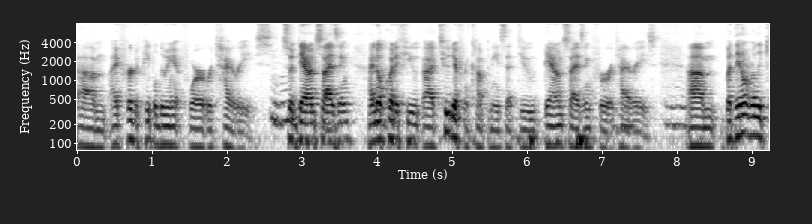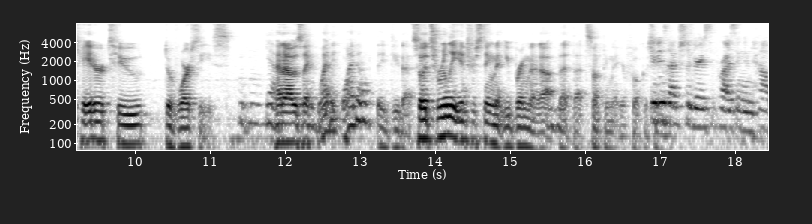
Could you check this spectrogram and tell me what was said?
um, I've heard of people doing it for retirees. So downsizing. I know quite a few, uh, two different companies that do downsizing for retirees, um, but they don't really cater to divorcees. yeah And I was like, why, did, why don't they do that? So it's really interesting that you bring that up. That that's something that you're focusing. It is on. actually very surprising in how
